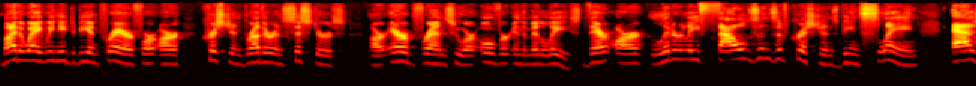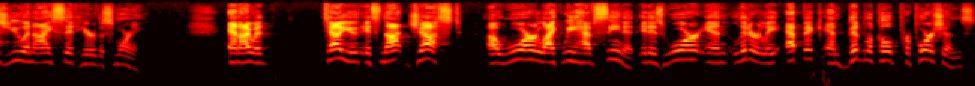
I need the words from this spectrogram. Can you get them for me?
By the way, we need to be in prayer for our Christian brother and sisters our Arab friends who are over in the Middle East. There are literally thousands of Christians being slain as you and I sit here this morning. And I would tell you, it's not just a war like we have seen it, it is war in literally epic and biblical proportions,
